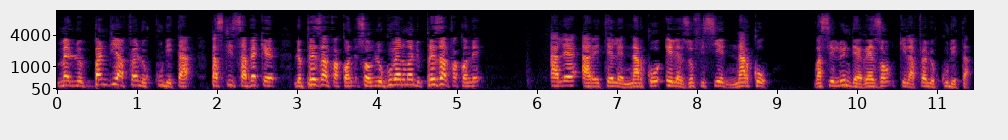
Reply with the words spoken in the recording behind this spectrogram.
Mais le bandit a fait le coup d'État parce qu'il savait que le, le gouvernement du président Fakonde allait arrêter les narcos et les officiers narcos. Voici l'une des raisons qu'il a fait le coup d'État.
